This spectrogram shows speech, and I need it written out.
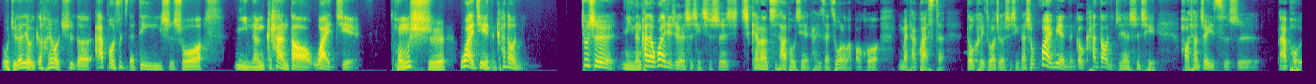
我觉得有一个很有趣的 Apple 自己的定义是说，你能看到外界，同时外界也能看到你，就是你能看到外界这件事情，其实看到其他头衔也开始在做了嘛，包括 Meta Quest 都可以做到这个事情，但是外面能够看到你这件事情，好像这一次是。Apple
